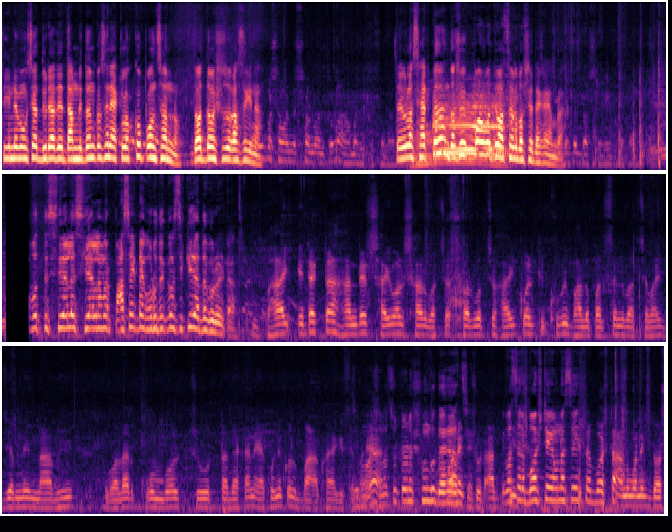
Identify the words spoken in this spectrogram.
তিন এবং চার দুইটা দিয়ে দাম নির্ধারণ করছেন এক লক্ষ পঞ্চান্ন। দশ দরদামের সুযোগ আছে কিনা? তো এগুলো সেট করে দেন দর্শক পরবর্তী বাচ্চাগুলো দশে দেখাই আমরা। পরবর্তী সিরিয়ালে সিরিয়াল নাম্বার পাশে একটা গরু দেখতে পাচ্ছি কি জাতের গরু এটা? ভাই এটা একটা হান্ড্রেড সাইওয়াল সার বাচ্চা সর্বোচ্চ হাই কোয়ালিটি খুবই ভালো পার্সেন্ট বাচ্চা ভাই। যেমনি নাভি গলার কম্বল চুটটা দেখেন এখনই কোল বাঘ হয়ে গেছে ভাই? মাশাআল্লাহ চুটটা অনেক সুন্দর দেখা অনেক যাচ্ছে। এই বয়সটা কেমন আছে? এটা বয়সটা আনুমানিক দশ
